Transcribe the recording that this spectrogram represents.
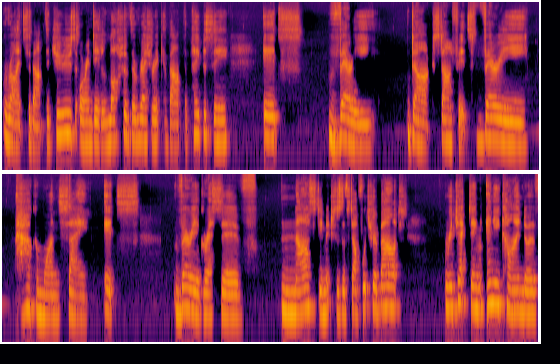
writes about the Jews, or indeed a lot of the rhetoric about the papacy, it's very dark stuff. It's very, how can one say? It's very aggressive, nasty mixtures of stuff, which are about rejecting any kind of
